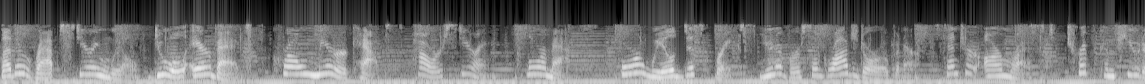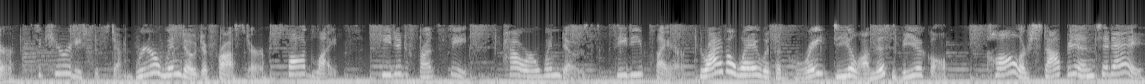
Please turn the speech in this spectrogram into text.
leather wrapped steering wheel, dual airbags, chrome mirror caps, power steering, floor mats, four-wheel disc brakes, universal garage door opener, center armrest, trip computer, security system, rear window defroster, fog lights, heated front seats, power windows, CD player. Drive away with a great deal on this vehicle. Call or stop in today.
